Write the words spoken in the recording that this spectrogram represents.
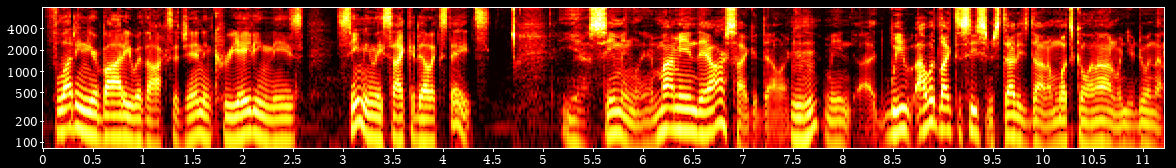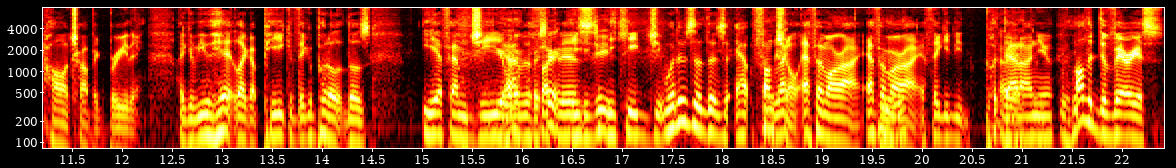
flooding your body with oxygen and creating these seemingly psychedelic states Yeah, seemingly. I mean, they are psychedelic. Mm-hmm. I mean, uh, we. I would like to see some studies done on what's going on when you're doing that holotropic breathing. Like, if you hit like a peak, if they could put a, those EFMG or Yeah, whatever the fuck sure. it is, EEG. EKG. What is it? There's functional fMRI, mm-hmm. fMRI. If they could put Oh, that yeah. on you, mm-hmm. all the, the various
